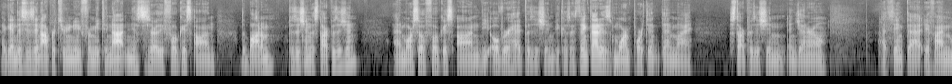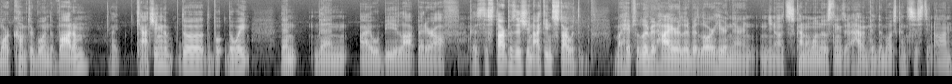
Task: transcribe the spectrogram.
Again, this is an opportunity for me to not necessarily focus on the bottom position, the start position, and more so focus on the overhead position because I think that is more important than my start position in general. I think that if I'm more comfortable in the bottom, like catching the the, the, the weight, then then I will be a lot better off because the start position I can start with the, my hips a little bit higher, a little bit lower here and there, and, and you know it's kind of one of those things that I haven't been the most consistent on.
